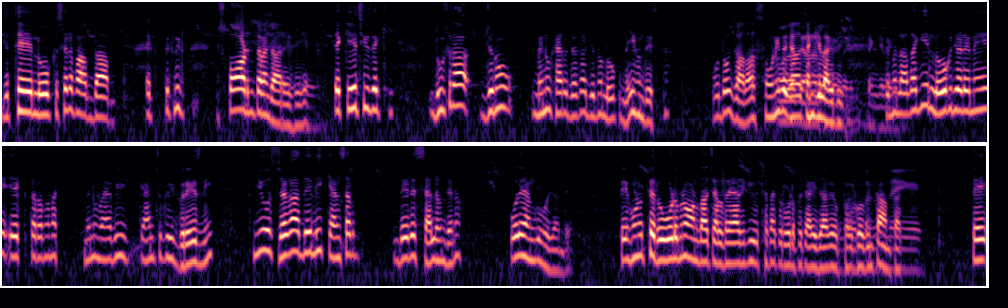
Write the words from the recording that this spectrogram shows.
ਜਿੱਥੇ ਲੋਕ ਸਿਰਫ ਆਪ ਦਾ ਇੱਕ ਪਿਕਨਿਕ ਸਪੌਟ ਦੀ ਤਰ੍ਹਾਂ ਜਾ ਰਹੇ ਸੀਗੇ। ਇੱਕ ਇਹ ਚੀਜ਼ ਦੇਖੀ। ਦੂਸਰਾ ਜਦੋਂ ਮੈਨੂੰ ਖੈਰ ਉਹ ਜਗ੍ਹਾ ਜਦੋਂ ਲੋਕ ਨਹੀਂ ਹੁੰਦੇ ਸੀ ਨਾ ਉਦੋਂ ਜ਼ਿਆਦਾ ਸੋਹਣੀ ਤੇ ਜ਼ਿਆਦਾ ਚੰਗੀ ਲੱਗਦੀ। ਤੇ ਮੈਨੂੰ ਲੱਗਦਾ। ਕਿ ਇਹ ਲੋਕ ਜਿਹੜੇ ਨੇ ਇਹ ਇੱਕ ਤਰ੍ਹਾਂ ਦਾ ਮੈਨੂੰ ਮੈਂ ਵੀ ਕਹਿਣ ਚ ਕੋਈ ਗੁਰੇਜ਼ ਨਹੀਂ ਕਿ ਉਸ ਜਗ੍ਹਾ ਦੇ ਲਈ ਕੈਂਸਰ ਦੇ ਜਿਹੜੇ ਸੈੱਲ ਹੁੰਦੇ ਨਾ ਉਹਦੇ ਵਾਂਗੂ ਹੋ ਜਾਂਦੇ। ਤੇ ਹੁਣ ਉੱਥੇ ਰੋਡ ਬਣਾਉਣ ਦਾ ਚੱਲ ਰਿਹਾ ਸੀ ਕਿ ਉੱਥੇ ਤੱਕ ਰੋਡ ਪਹੁੰਚਾਈ ਜਾਵੇ ਉੱਪਰ ਗੋਬਿੰਦ ਧਾਮ ਤੱਕ। ਤੇ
